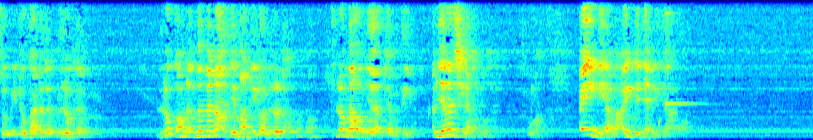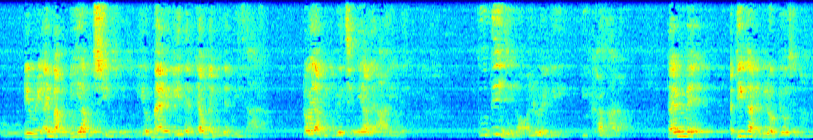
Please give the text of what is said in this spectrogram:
ဆိုပြီးဒုက္ခတက်လည်းမလွတ်ခဲ့ဘူးလွတ်ကောင်းတယ်အမှန်မှန်တော့အပြင်မှာနေတော့လွတ်တာပေါ့နော်လွတ်မှန်းကိုညာပြန်မသိတာအများကြီးရှိတာမဟုတ်ဘူးဟိုကအဲ့ဒီနေရာမှာအဲ့ဒီတညက်နေကြတော့ဟိုနေဝင်အဲ့မှာမီးရမရှိဘူးလေမီးရမှန်လေးနဲ့ပြောင်းနိုင်လေးနဲ့နေကြတာတော့ရပြီလေချင်းရတဲ့အားကြီးပဲသူသိရင်တော့အလွယ်လေးဒီခံစားတာ ဒါပေမဲ့အဓိကတပြီးတော့ပြောချင်တာက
